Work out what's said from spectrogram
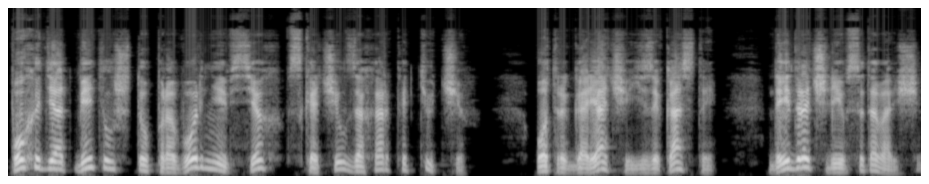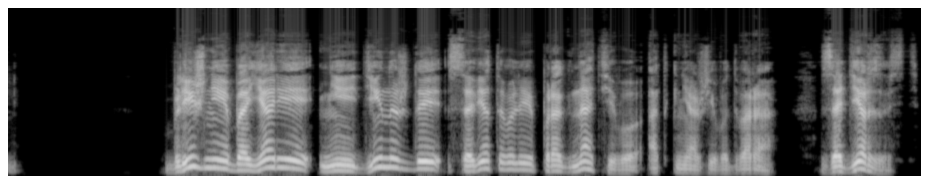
Походя отметил, что проворнее всех вскочил Захарка Тютчев, отрок горячий, языкастый, да и дрочлив со товарищами. Ближние бояре не единожды советовали прогнать его от княжьего двора за дерзость,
